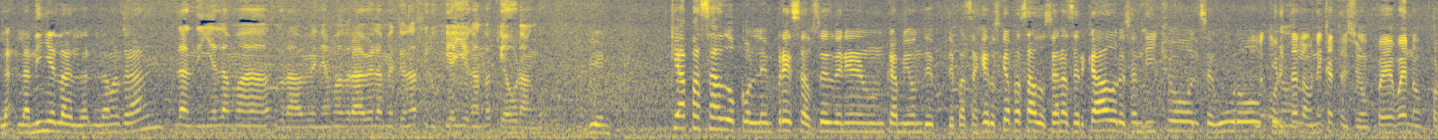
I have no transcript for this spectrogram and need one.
¿La, la niña es la, la- la más grave? La niña es la más grave, venía más grave, la metió en la cirugía llegando aquí a Urango. Bien. ¿Qué ha pasado con la empresa? Ustedes venían en un camión de, de pasajeros. ¿Qué ha pasado? ¿Se han acercado? ¿Les han dicho el seguro? ¿Qué Ahorita no? la única atención fue, bueno, por,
